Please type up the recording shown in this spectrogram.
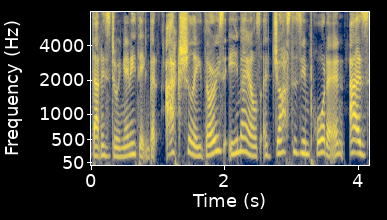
that is doing anything, but actually, those emails are just as important as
